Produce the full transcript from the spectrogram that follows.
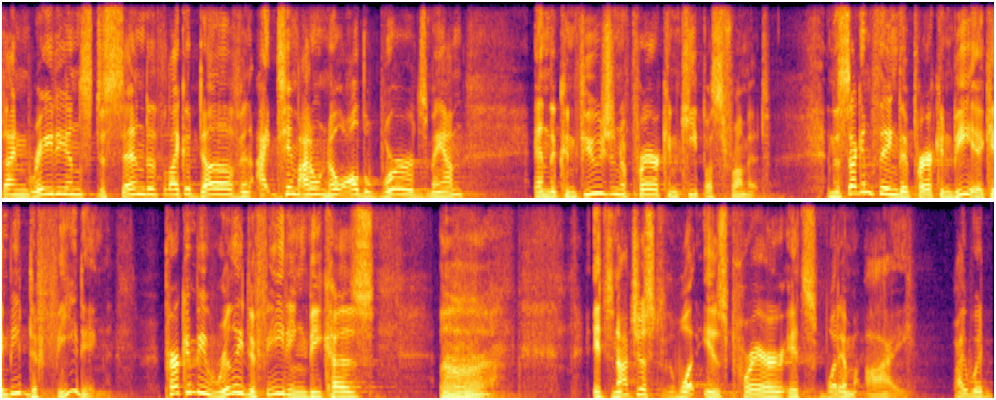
thine radiance descendeth like a dove. And I, Tim, I don't know all the words, man. And the confusion of prayer can keep us from it. And the second thing that prayer can be, it can be defeating. Prayer can be really defeating because ugh, it's not just what is prayer, it's what am I? Why would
